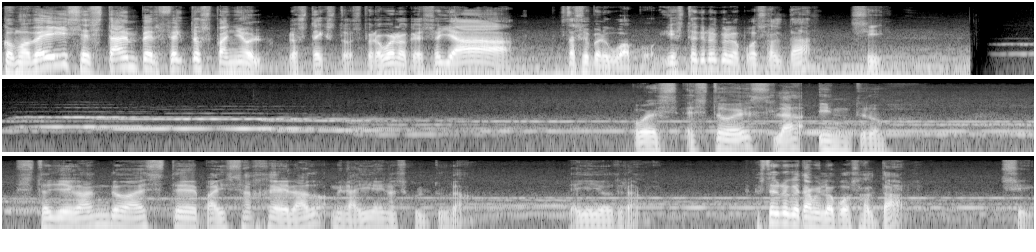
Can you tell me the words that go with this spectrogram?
Como veis, está en perfecto español los textos, pero bueno, que eso ya está súper guapo. ¿Y esto creo que lo puedo saltar? Sí. Pues esto es la intro. Estoy llegando a este paisaje helado. Mira, ahí hay una escultura. Y ahí hay otra. Esto creo que también lo puedo saltar. Sí.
